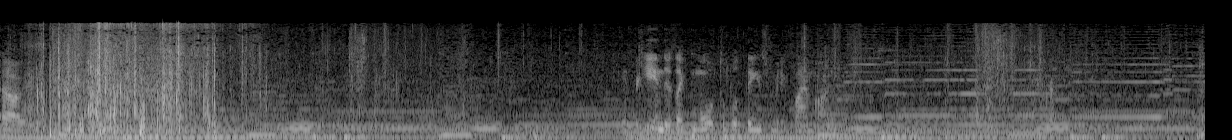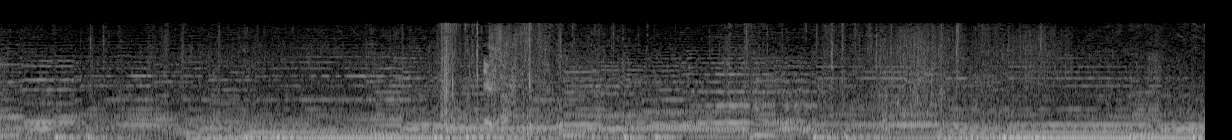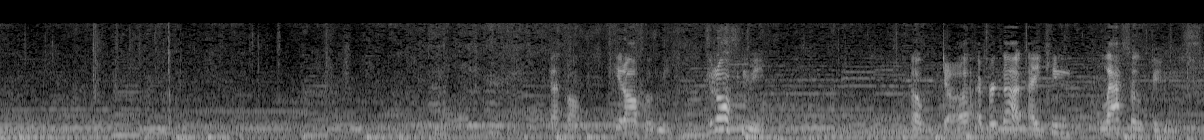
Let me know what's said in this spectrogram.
oh. Again, there's like multiple things for me to climb on. off of me. Get off me! Oh, duh, I forgot. I can lasso things.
